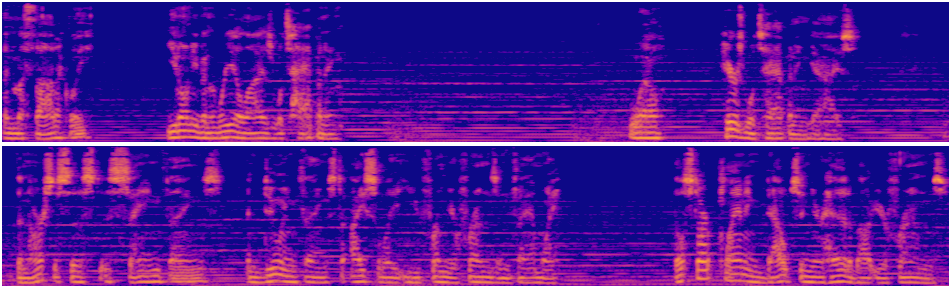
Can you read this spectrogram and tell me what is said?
and methodically, you don't even realize what's happening. Well, here's what's happening, guys. The narcissist is saying things and doing things to isolate you from your friends and family. They'll start planting doubts in your head about your friends,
